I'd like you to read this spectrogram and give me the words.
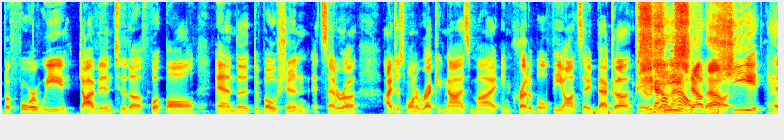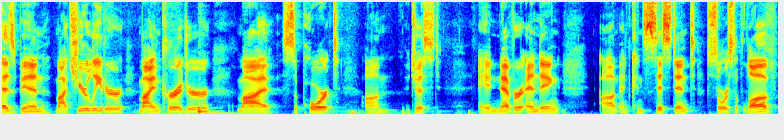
Before we dive into the football and the devotion, etc., I just want to recognize my incredible fiance, Becca. Shout out. Shout out. She has been my cheerleader, my encourager, my support, um, just a never ending um, and consistent source of love.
